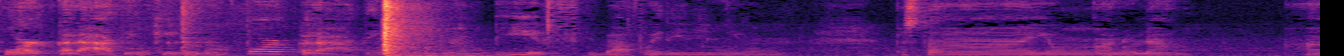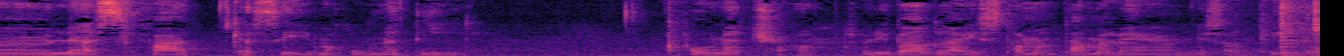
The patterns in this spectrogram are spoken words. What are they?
pork, kalahating kilo ng pork, kalahating kilo ng beef. Diba? Pwede din yun. Basta yung ano lang, uh, less fat kasi makunat Makunat siya. So, diba guys, tamang-tama lang yun, isang kilo.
